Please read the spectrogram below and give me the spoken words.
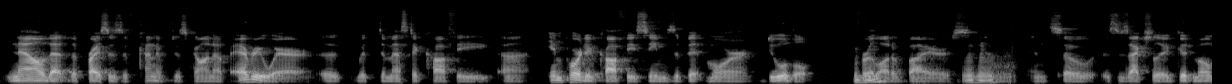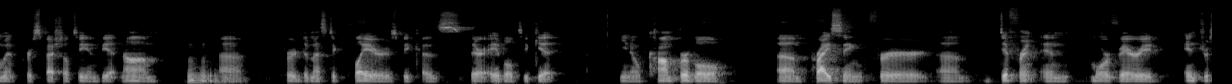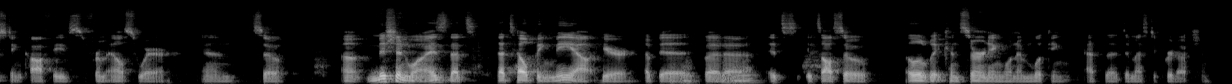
now that the prices have kind of just gone up everywhere uh, with domestic coffee, uh, imported coffee seems a bit more doable for mm-hmm. a lot of buyers. Mm-hmm. And, and, so this is actually a good moment for specialty in Vietnam mm-hmm. uh, for domestic players because they're able to get, you know, comparable um, pricing for um, different and more varied, interesting coffees from elsewhere. And so uh, mission wise, that's that's helping me out here a bit, mm-hmm. but uh, mm-hmm. it's it's also a little bit concerning when I'm looking at the domestic production.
